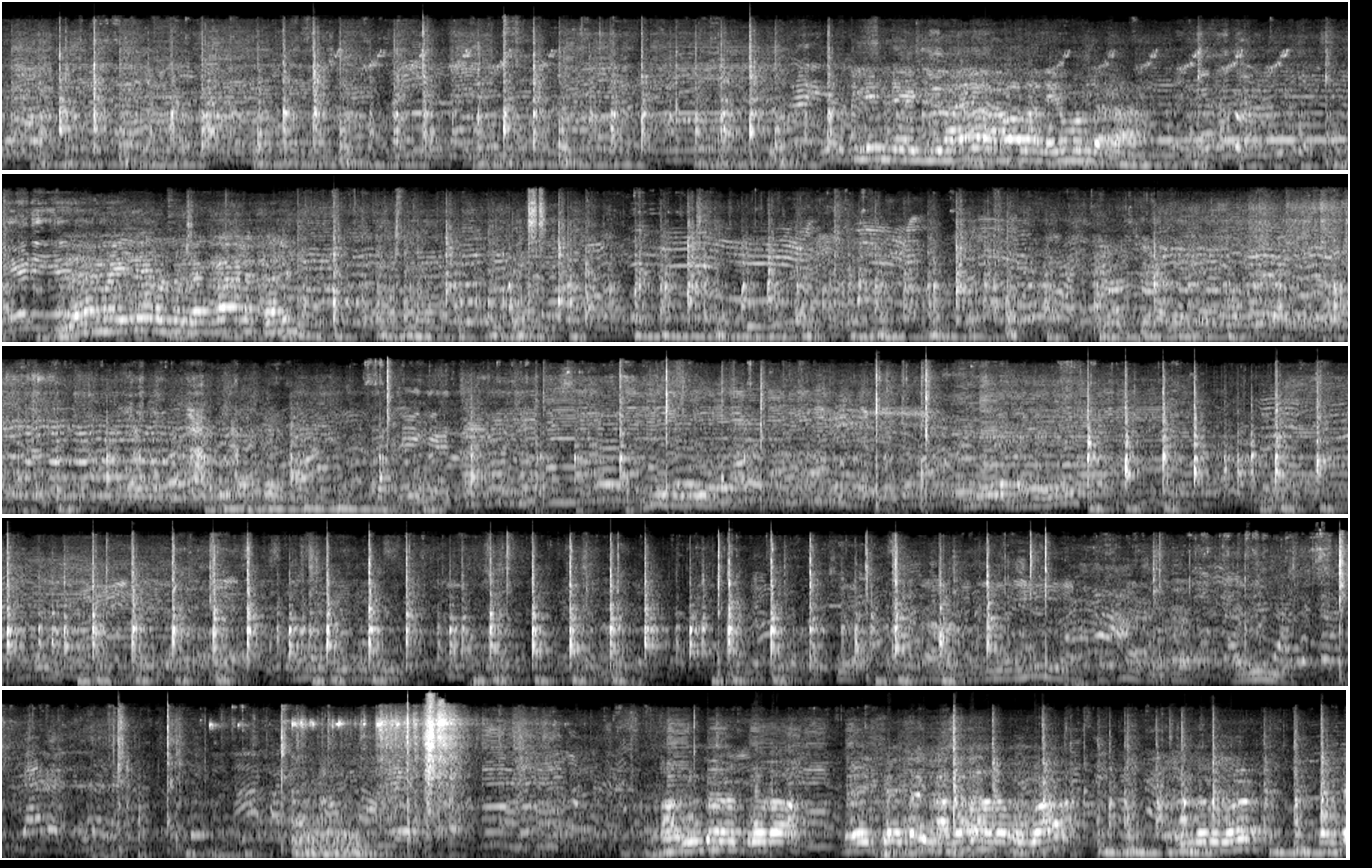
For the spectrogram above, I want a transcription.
రావాలని ఏముందరా మేమైతే రెండు గంగాలు కలిపి అందరూ కూడా దయచేసి నిదానముగా అందరూ కూడా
